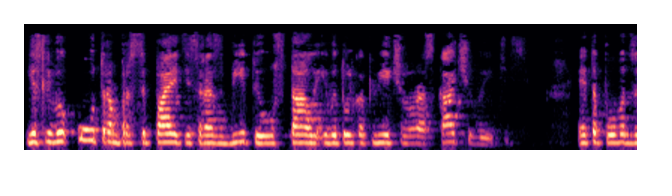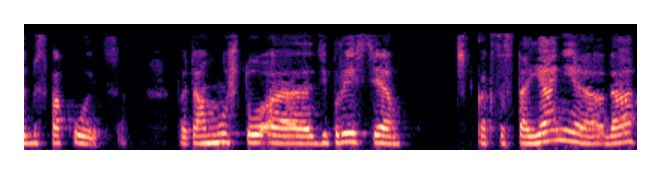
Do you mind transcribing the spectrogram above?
Если вы утром просыпаетесь разбитый, усталый, и вы только к вечеру раскачиваетесь, это повод забеспокоиться, потому что э, депрессия как состояние, да,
